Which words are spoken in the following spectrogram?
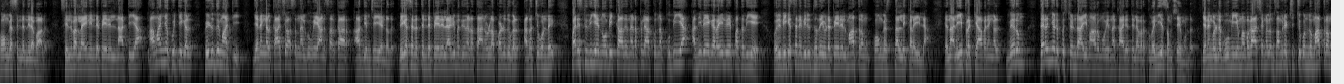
കോൺഗ്രസിന്റെ നിലപാട്. സിൽവർ ലൈനിന്റെ പേരിൽ നാട്ടിയ ആ മഞ്ഞക്കുറ്റികൾ പിഴുതുമാറ്റി ജനങ്ങൾക്ക് ആശ്വാസം നൽകുകയാണ് സർക്കാർ ആദ്യം ചെയ്യേണ്ടത്. വികസനത്തിന്റെ പേരിൽ അഴിമതി നടത്താനുള്ള പഴുതുകൾ അടച്ചുകൊണ്ട് പരിസ്ഥിതിയെ നോവിക്കാതെ നടപ്പിലാക്കുന്ന പുതിയ അതിവേഗ റെയിൽവേ പദ്ധതിയെ ഒരു വികസന വിരുദ്ധതയുടെ പേരിൽ മാത്രം കോൺഗ്രസ് തള്ളിക്കളയില്ല. എന്നാൽ ഈ പ്രഖ്യാപനങ്ങൾ വെറും തെരഞ്ഞെടുപ്പ് സ്റ്റണ്ടായി മാറുമോ എന്ന കാര്യത്തിൽ അവർക്ക് വലിയ സംശയമുണ്ട്. ജനങ്ങളുടെ ഭൂമിയും അവകാശങ്ങളും സംരക്ഷിച്ചുകൊണ്ട് മാത്രം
